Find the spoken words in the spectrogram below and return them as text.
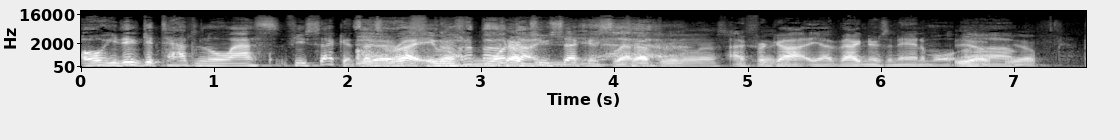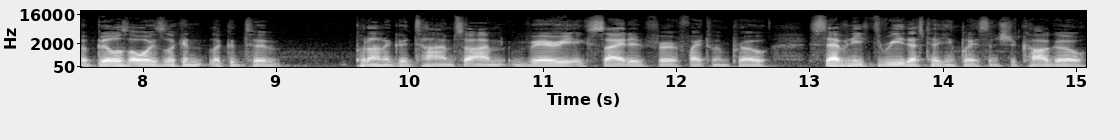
Oh, he did get tapped in the last few seconds. That's Yeah, right. It was one or that. two seconds Yeah. left. Tapped him in the last I few forgot. Yeah, Wagner's an animal. Yep, Um, yep. But Bill's always looking looking to put on a good time. So I'm very excited for Fight to Win Pro 73 that's taking place in Chicago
